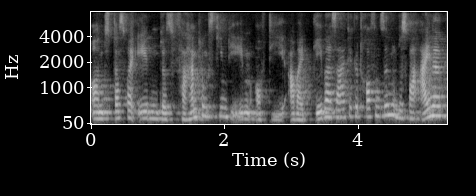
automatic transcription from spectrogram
Und das war eben das Verhandlungsteam, die eben auf die Arbeitgeberseite getroffen sind. Und es war eine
